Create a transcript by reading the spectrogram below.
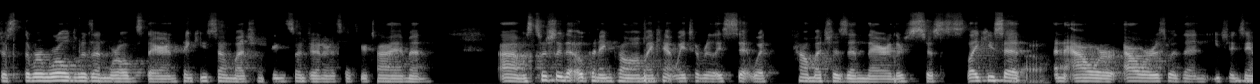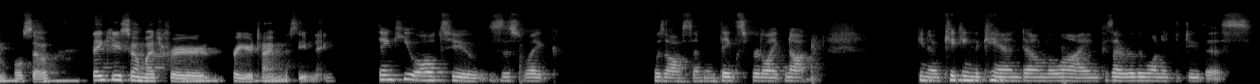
just there were world within worlds there. And thank you so much for being so generous with your time and um, especially the opening poem. I can't wait to really sit with how much is in there. There's just like you said, yeah. an hour hours within each example. So thank you so much for for your time this evening. Thank you all too. This is like was awesome, and thanks for like not you know kicking the can down the line because I really wanted to do this.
